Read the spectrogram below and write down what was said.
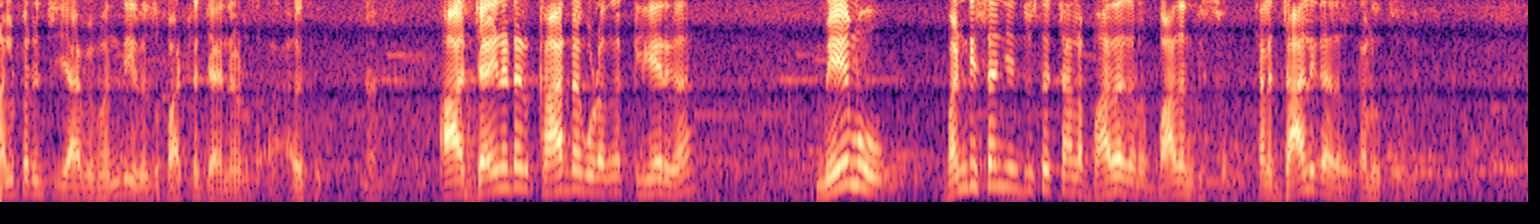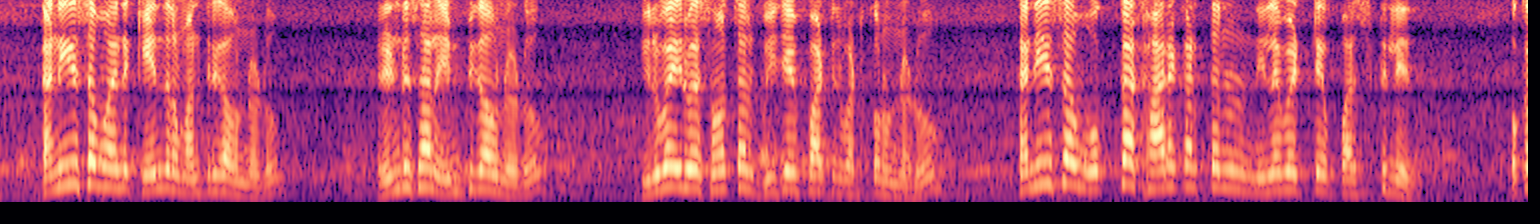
నలభై నుంచి యాభై మంది ఈరోజు పార్టీలో జాయిన్ అవుతుంది ఆ జైనటర్ కారణం కూడా క్లియర్గా మేము బండి సంజయ్ చూస్తే చాలా బాధ బాధ అనిపిస్తుంది. చాలా జాలి కలుగుతుంది. కనీసం ఆయన కేంద్ర మంత్రిగా ఉన్నాడు. రెండుసార్లు ఎంపీగా ఉన్నాడు. ఇరవై ఇరవై సంవత్సరాలు బీజేపీ పార్టీని పట్టుకొని ఉన్నాడు. కనీసం ఒక్క కార్యకర్తను నిలబెట్టే పరిస్థితి లేదు. ఒక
